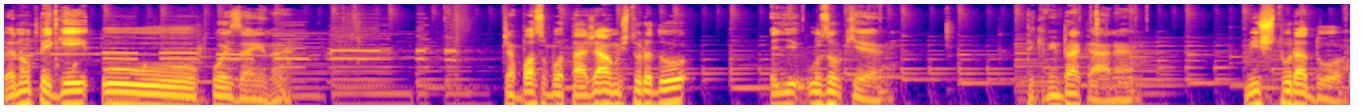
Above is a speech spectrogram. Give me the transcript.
Eu não peguei o... coisa ainda. Já posso botar já o misturador. Ele usa o quê? Tem que vir pra cá, né? Misturador.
